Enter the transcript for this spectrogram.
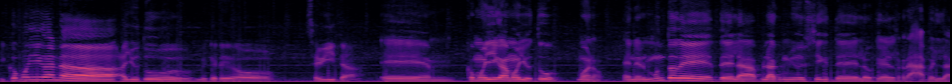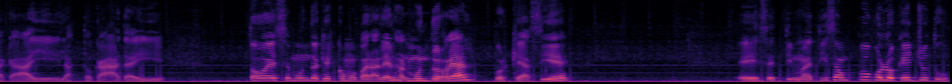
¿Y cómo llegan a, YouTube, mi querido Cevita? Eh, ¿Cómo llegamos a YouTube? Bueno, en el mundo de, de la black music, de lo que es el rap en la calle y las tocatas y todo ese mundo que es como paralelo al mundo real, porque así es, eh, se estigmatiza un poco lo que es YouTube.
